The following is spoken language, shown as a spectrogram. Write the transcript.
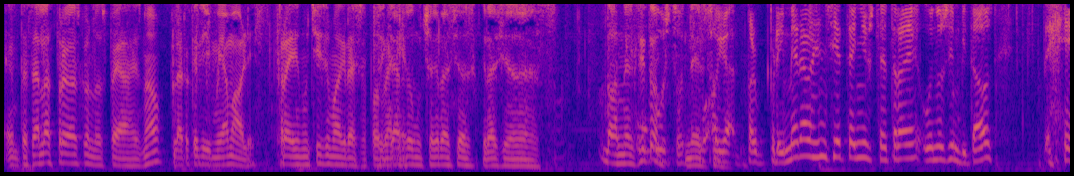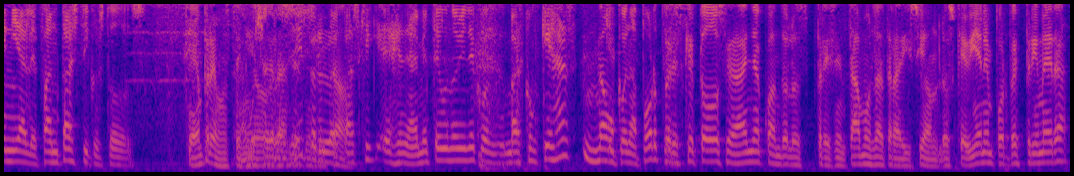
empezar las pruebas con los peajes, ¿no? Claro que sí, muy amables. Freddy, muchísimas gracias por Ricardo, venir. muchas gracias, gracias. Don Nelsito. Un gusto. Nelson. Oiga, por primera vez en siete años usted trae unos invitados geniales, fantásticos todos. Siempre hemos tenido. Muchas gracias. Sí, pero lo que pasa es que eh, generalmente uno viene con más con quejas que con aportes. Pero es que todo se daña cuando los presentamos la tradición. Los que vienen por vez primera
